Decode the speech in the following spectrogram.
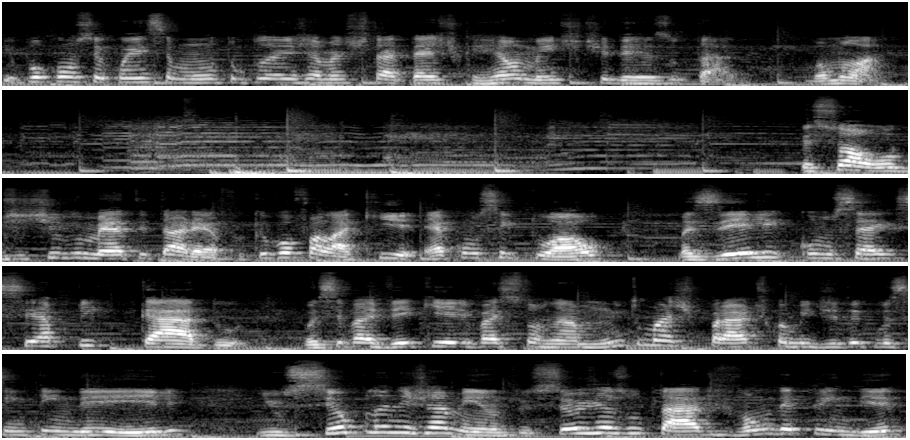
e, por consequência, monta um planejamento estratégico que realmente te dê resultado. Vamos lá! Pessoal, objetivo, meta e tarefa. O que eu vou falar aqui é conceitual, mas ele consegue ser aplicado. Você vai ver que ele vai se tornar muito mais prático à medida que você entender ele e o seu planejamento, os seus resultados vão depender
